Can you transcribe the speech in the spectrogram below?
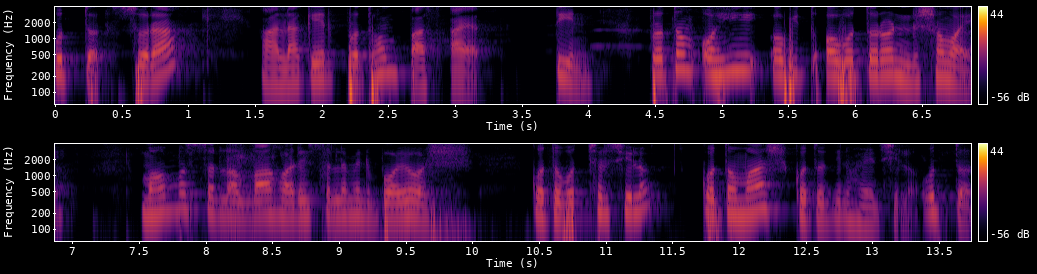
উত্তর, সোরা আলাকের প্রথম পাঁচ আয়াত। তিন, প্রথম ওহি অবিত- অবতরণের সময় মোহাম্মদ সাল্লাহ আলি সাল্লামের বয়স কত বছর ছিল? কত মাস? কত দিন হয়েছিল? উত্তর,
